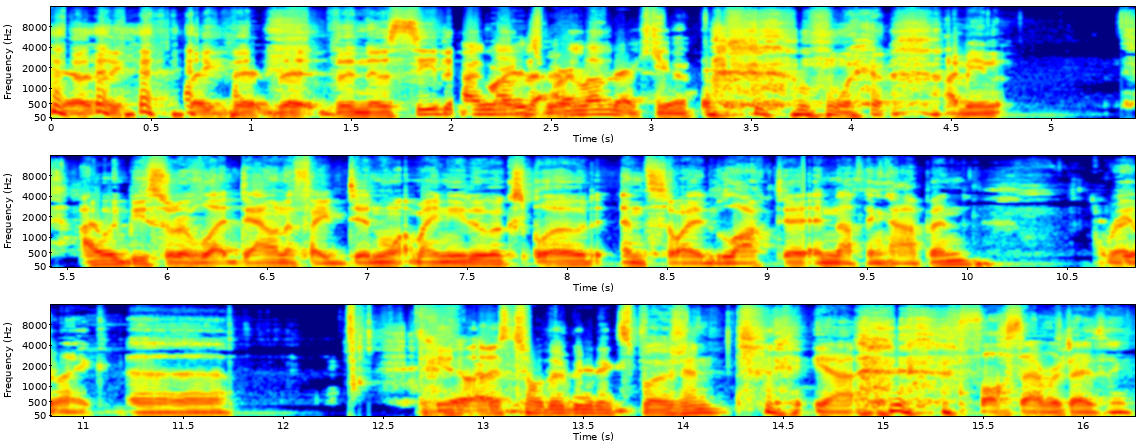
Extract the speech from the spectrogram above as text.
you know, like, like the the the nocebic I love that, where, I love that cue. where, I mean, I would be sort of let down if I didn't want my knee to explode, and so I locked it and nothing happened. I'd right. be like, uh, you know, I was told there'd be an explosion. yeah, false advertising.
